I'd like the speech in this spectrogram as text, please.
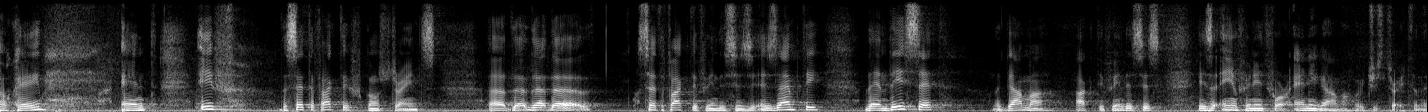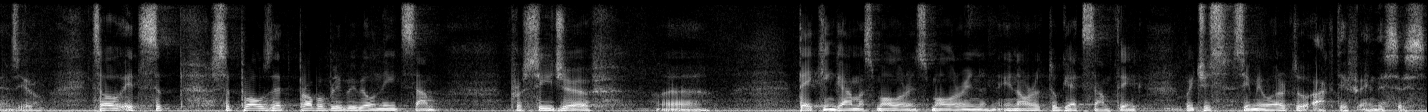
Okay, and if the set of active constraints, uh, the, the, the set of active indices is empty, then this set, the gamma active indices is infinite for any gamma which is greater than zero. So it's sup supposed that probably we will need some procedure of uh, taking gamma smaller and smaller in, in order to get something which is similar to active indices.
